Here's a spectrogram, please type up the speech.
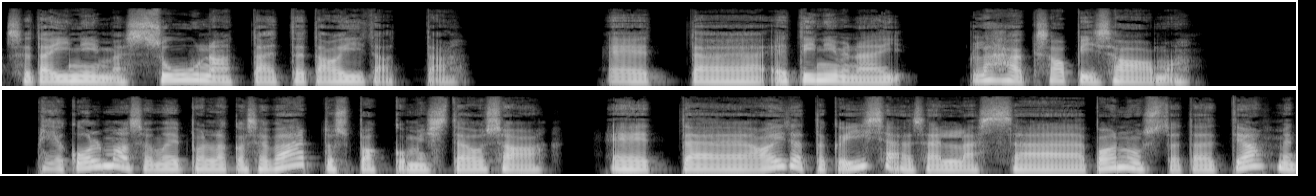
seda inimest suunata, et teda aidata. et, et inimene läheks abi saama. ja kolmas on võib-olla ka see väärtuspakkumiste osa, et äh, aidata ka ise sellesse panustada, et jah, me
